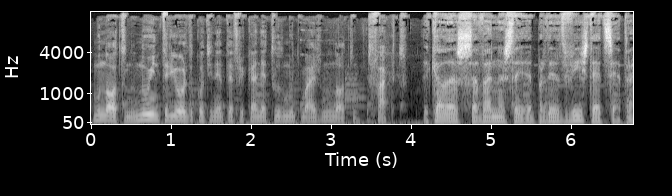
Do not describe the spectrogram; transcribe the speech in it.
monótono. No interior do continente africano é tudo muito mais monótono, de facto aquelas savanas a perder de vista, etc.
